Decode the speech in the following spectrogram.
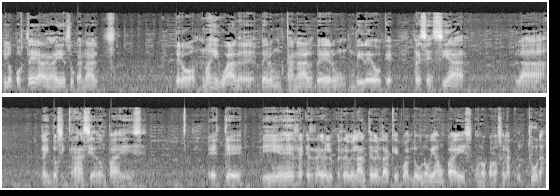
y lo postean ahí en su canal. Pero no es igual eh, ver un canal, ver un, un, video que presenciar la, la indosicracia de un país. Este, y es revelante, ¿verdad? Que cuando uno viaja a un país, uno conoce la cultura.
